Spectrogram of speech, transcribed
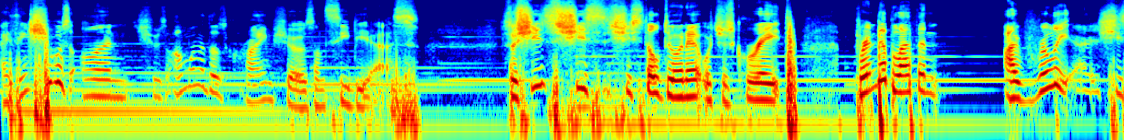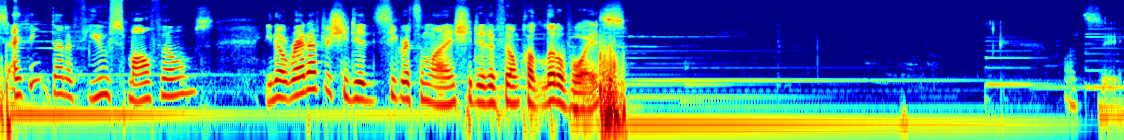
I think she was on she was on one of those crime shows on CBS. So she's she's she's still doing it, which is great. Brenda Blethyn, I really she's I think done a few small films. You know, right after she did Secrets and Lies, she did a film called Little Voice. Let's see.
